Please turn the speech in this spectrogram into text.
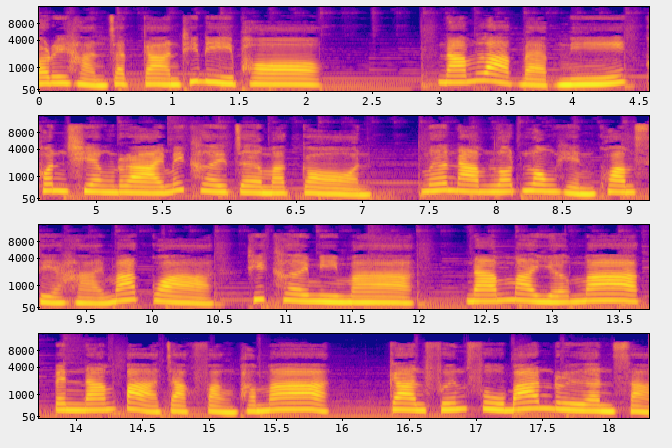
บริหารจัดการที่ดีพอ น้ำหลากแบบนี้ คนเชียงรายไม่เคยเจอมาก่อน เมื่อน้ำลดลงเห็นความเสียหายมากกว่า ที่เคยมีมา น้ำมาเยอะมาก เป็นน้ำป่าจากฝั่งพม่า การฟื้นฟูบ้านเรือนสา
